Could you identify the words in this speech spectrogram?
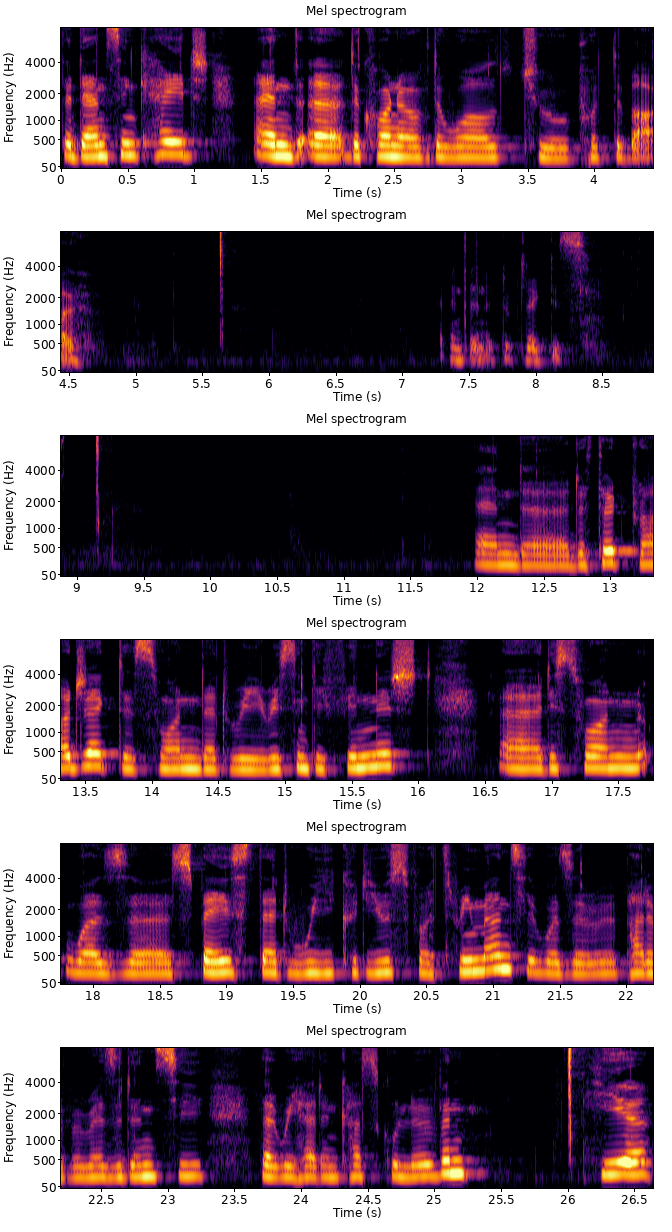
the dancing cage and uh, the corner of the wall to put the bar. And then it looked like this. And uh, the third project is one that we recently finished. Uh, this one was a space that we could use for three months. It was a part of a residency that we had in Casco Leuven. Here,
